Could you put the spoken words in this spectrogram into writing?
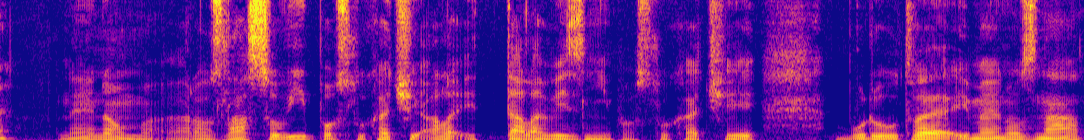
nejenom rozhlasoví posluchači, ale i televizní posluchači budou tvé jméno znát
